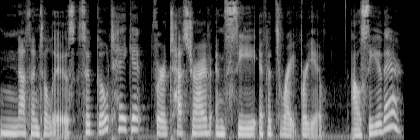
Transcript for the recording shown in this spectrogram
nothing to lose, so go take it for a test drive and see if it's right for you. I'll see you there.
